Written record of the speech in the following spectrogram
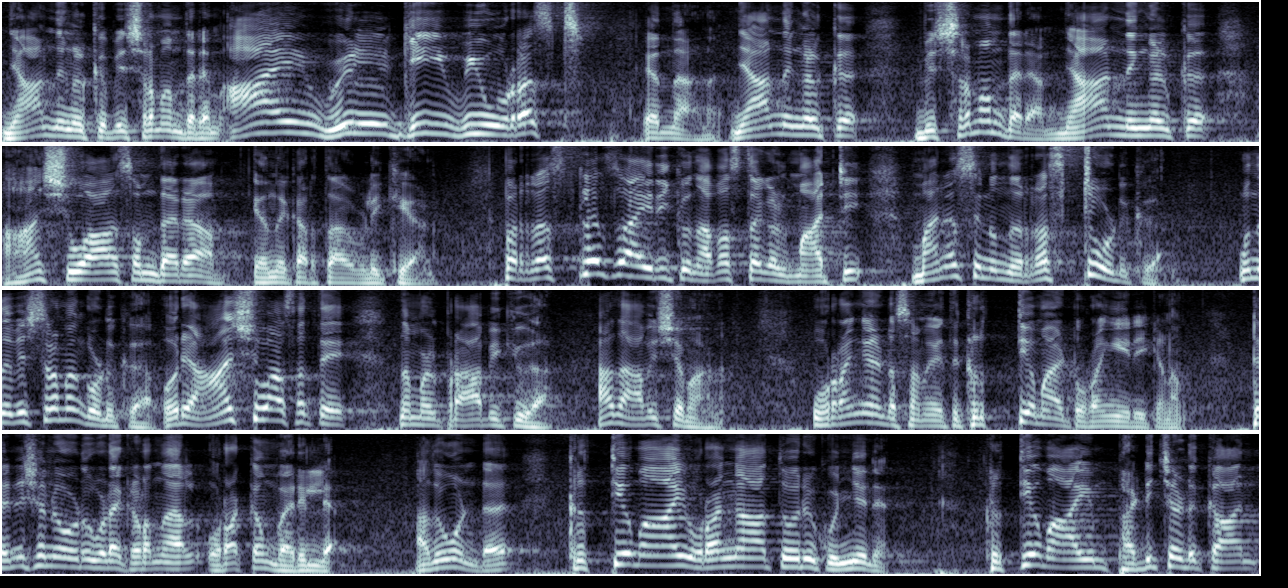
ഞാൻ നിങ്ങൾക്ക് വിശ്രമം തരാം. I will give you rest എന്നാണ്. ഞാൻ നിങ്ങൾക്ക് വിശ്രമം തരാം. ഞാൻ നിങ്ങൾക്ക് ആശ്വാസം തരാം എന്ന് കർത്താവ് വിളിക്കുകയാണ്. അപ്പോൾ റെസ്റ്റ്ലെസ് ആയിരിക്കുന്ന അവസ്ഥകൾ മാറ്റി മനസ്സിനൊന്ന് റെസ്റ്റ് കൊടുക്കുക. ഒന്ന് വിശ്രമം കൊടുക്കുക. ഒരു ആശ്വാസത്തെ നമ്മൾ പ്രാപിക്കുക. അത് ആവശ്യമാണ്. ഉറങ്ങേണ്ട സമയത്ത് കൃത്യമായിട്ട് ഉറങ്ങിയിരിക്കണം. ടെൻഷനോടുകൂടെ കിടന്നാൽ ഉറക്കം വരില്ല. അതുകൊണ്ട് കൃത്യമായി ഉറങ്ങാത്തൊരു കുഞ്ഞിന് കൃത്യമായും പഠിച്ചെടുക്കാൻ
